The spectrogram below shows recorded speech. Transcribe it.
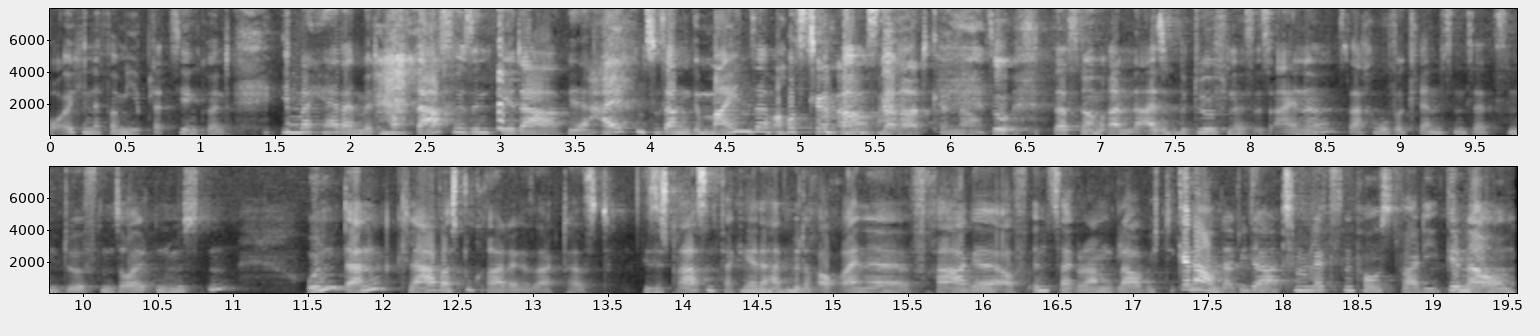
bei euch in der Familie platzieren könnt. Immer her damit. Auch dafür sind wir da. Wir halten zusammen gemeinsam aus dem Genau. Hamsterrad. Genau. So, das nur am Rande. Also Bedürfnis ist eine Sache, wo wir Grenzen setzen dürfen, sollten, müssten. Und dann, klar, was du gerade gesagt hast. Diese Straßenverkehr, da hatten wir doch auch eine Frage auf Instagram, glaube ich, die Genau, kam da wieder. zum letzten Post war die. Genau.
